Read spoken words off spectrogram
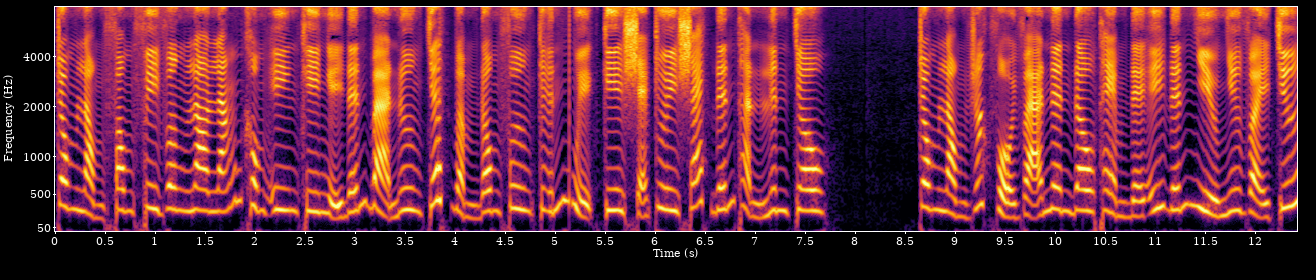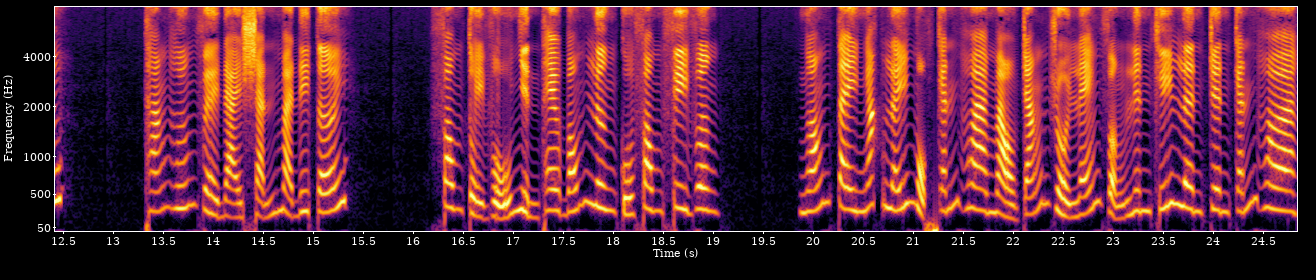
Trong lòng Phong Phi Vân lo lắng không yên khi nghĩ đến bà nương chết bầm Đông Phương Kính Nguyệt kia sẽ truy sát đến thành Linh Châu. Trong lòng rất vội vã nên đâu thèm để ý đến nhiều như vậy chứ. Thắng hướng về đại sảnh mà đi tới. Phong Tùy Vũ nhìn theo bóng lưng của Phong Phi Vân, ngón tay ngắt lấy một cánh hoa màu trắng rồi lén vận linh khí lên trên cánh hoa.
